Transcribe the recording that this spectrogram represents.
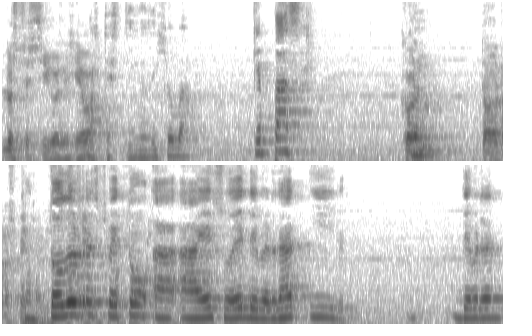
Los testigos de Jehová. los testigos de Jehová. ¿Qué pasa? Con, con- todo el respeto. Con todo el respeto a, a eso, ¿eh? de verdad, y de verdad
